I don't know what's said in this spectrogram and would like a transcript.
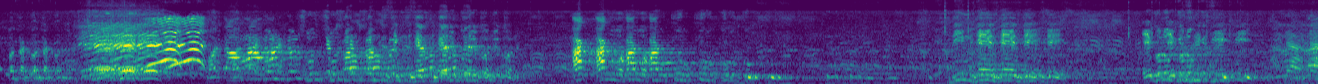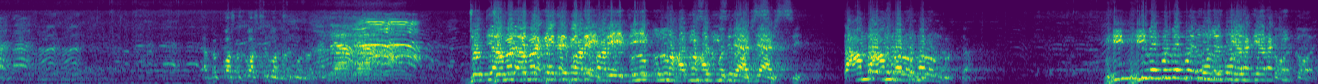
কথা কথা কথা হয়তো আমার আমার এখন শুনতে খারাপ করে করে করে হাক হাক হাক হাক কু কু কু কু ডিম হে হে হে হে। এগুলো এগুলো কি? কি? আপনার কষ্ট কষ্ট মনে যদি আমাকে দেখাইতে পারে যে এগুলো কোন হাদিসের মধ্যে আসে আসছে তা আমরা তো পালন করতাম? হিন হিন বলে বলে বলে যে এরা কি কয়?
